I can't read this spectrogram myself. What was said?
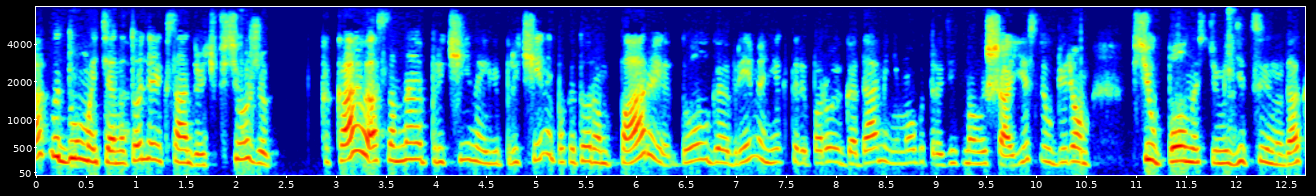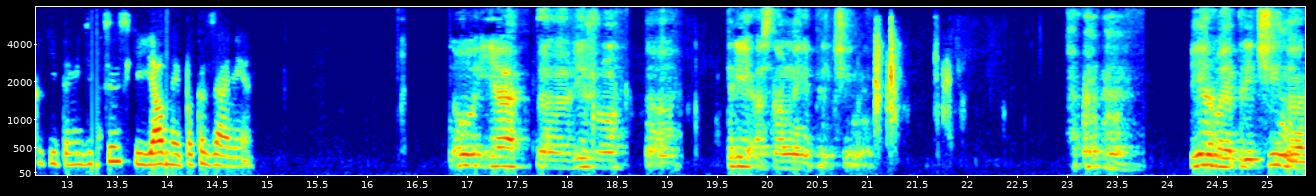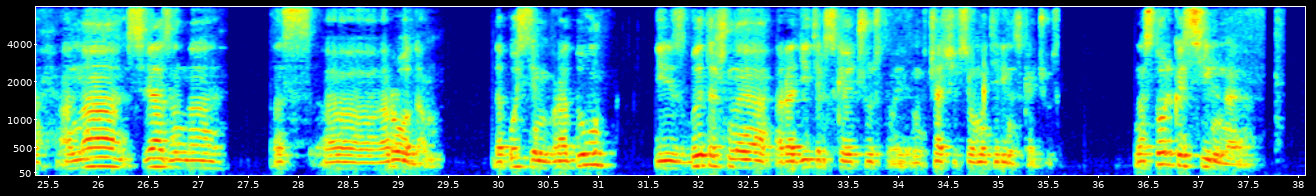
Как вы думаете, Анатолий Александрович, все же какая основная причина или причины, по которым пары долгое время, некоторые порой годами не могут родить малыша? Если уберем всю полностью медицину, да, какие-то медицинские явные показания? Ну, я э, вижу э, три основные причины. Первая причина, она связана с э, родом. Допустим, в роду избыточное родительское чувство, чаще всего материнское чувство. Настолько сильное,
